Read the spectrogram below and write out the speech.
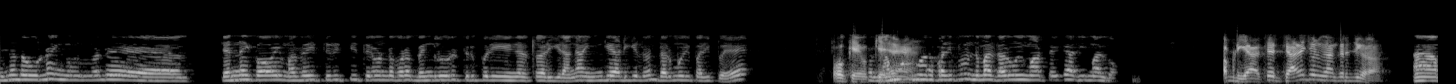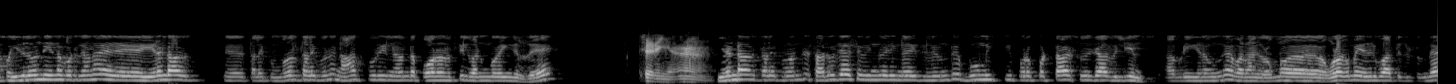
எந்தெந்த ஊர்னா இங்க வந்து சென்னை கோவை மதுரை திருச்சி திருவனந்தபுரம் பெங்களூரு திருப்பதி இடத்துல அடிக்கிறாங்க. இங்க அடிக்கிறது வந்து தருமபுரி பதிப்பு. Okay okay. பதிப்பு இந்த மாதிரி தருமபுரி மாவட்டத்துக்கு அதிகமா இருக்கும். அப்படியா? சரி சொல்லுங்க. தெரிஞ்சுக்கிறோம் அப்ப இதுல வந்து என்ன போட்டிருக்காங்கன்னா இரண்டாவது தலைப்பு. முதல் தலைப்பு வந்து நாக்பூரில் நடந்த போராட்டத்தில் வன்முறைங்கிறது. சரிங்க இரண்டாவது தலைப்பு வந்து சர்வதேச விண்வெளி நிலையத்திலிருந்து பூமிக்கு புறப்பட்டார் சுனிதா வில்லியம்ஸ் அப்படிங்கிறவங்க வராங்க. ரொம்ப உலகமே எதிர்பார்த்துக்கிட்டு இருந்த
